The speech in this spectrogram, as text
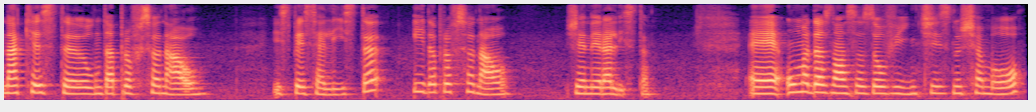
na questão da profissional especialista e da profissional generalista. É, uma das nossas ouvintes nos chamou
